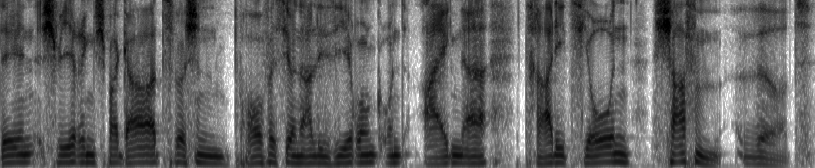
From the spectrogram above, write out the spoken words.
den schwierigen Spagat zwischen Professionalisierung und eigener Tradition schaffen wird.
